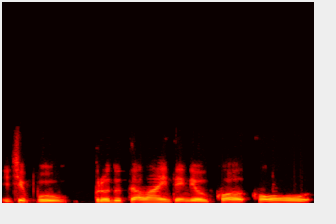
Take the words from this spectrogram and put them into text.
E, tipo, o produto tá lá, entendeu? Qual, qual...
